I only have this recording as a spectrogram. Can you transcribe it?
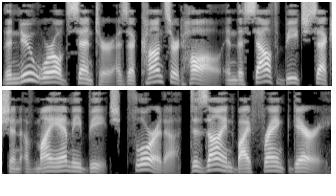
The New World Center is a concert hall in the South Beach section of Miami Beach, Florida, designed by Frank Gehry.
